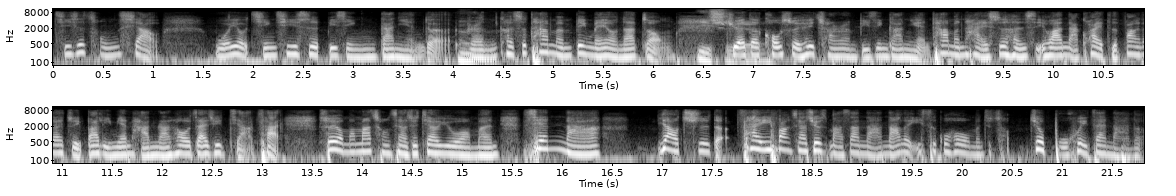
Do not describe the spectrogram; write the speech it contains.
其实从小。我有亲戚是鼻型肝炎的人，可是他们并没有那种觉得口水会传染鼻型肝炎，他们还是很喜欢拿筷子放在嘴巴里面含，然后再去夹菜。所以我妈妈从小就教育我们，先拿要吃的菜一放下去马上拿，拿了一次过后我们就从就不会再拿了。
